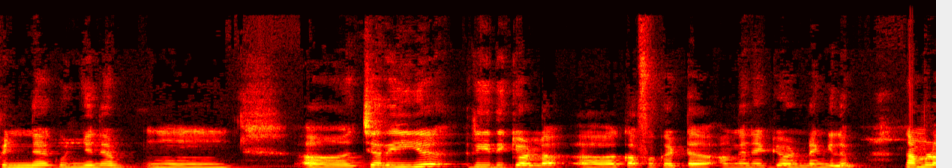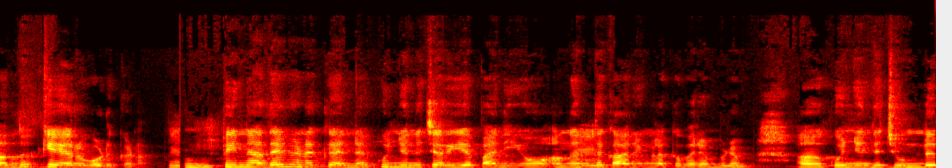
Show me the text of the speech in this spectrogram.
പിന്നെ കുഞ്ഞിന് ചെറിയ രീതിക്കുള്ള കഫക്കെട്ട് അങ്ങനെയൊക്കെ ഉണ്ടെങ്കിലും നമ്മളൊന്ന് കെയർ കൊടുക്കണം. പിന്നെ അതേ കണക്ക് തന്നെ കുഞ്ഞിന് ചെറിയ പനിയോ അങ്ങനത്തെ കാര്യങ്ങളൊക്കെ വരുമ്പോഴും കുഞ്ഞിന്റെ ചുണ്ട്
